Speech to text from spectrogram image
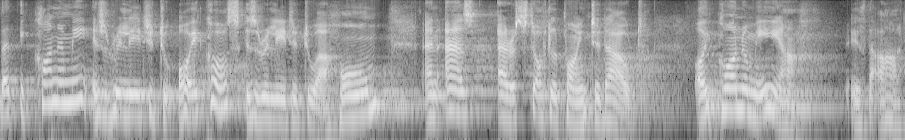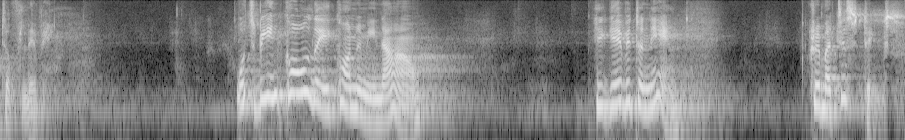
that economy is related to oikos, is related to our home, and as Aristotle pointed out, oikonomia is the art of living. What's being called the economy now, he gave it a name chrematistics,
